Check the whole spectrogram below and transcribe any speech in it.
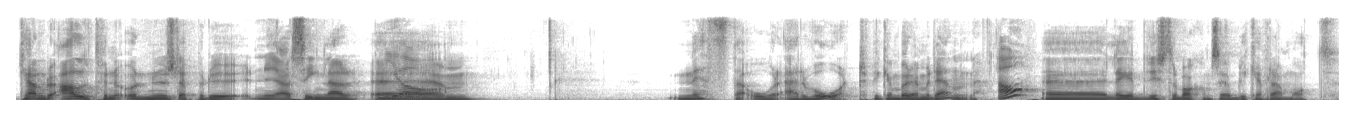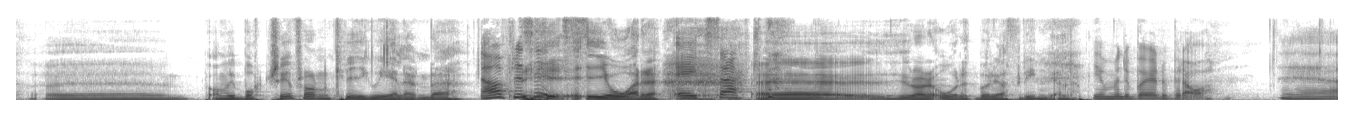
kan du allt för nu, nu släpper du nya singlar. Ja. Ehm, nästa år är vårt. Vi kan börja med den. Ja, Eh, lägga det dystra bakom sig och blicka framåt. Eh, om vi bortser från krig och elände ja precis. i, i år. Exakt. Eh, hur har året börjat för din del? Ja, men det började bra. Eh,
